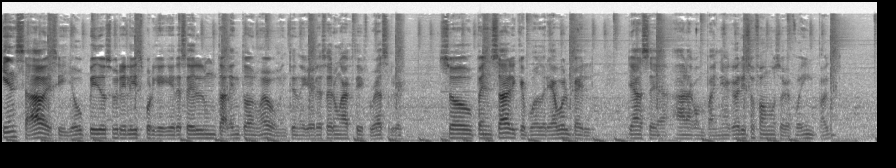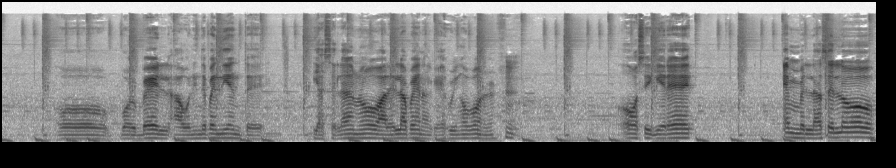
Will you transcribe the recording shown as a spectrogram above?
quién sabe si Joe pidió su release porque quiere ser un talento de nuevo, ¿me entiendes? Quiere ser un active wrestler. So, pensar que podría volver, ya sea a la compañía que ahora hizo famoso, que fue Impact, o volver a un independiente y hacerla de nuevo valer la pena, que es Ring of Honor, Hmm. o si quiere en verdad hacerlo.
